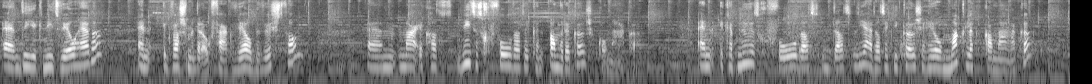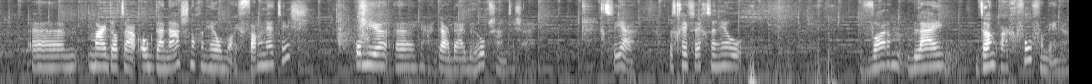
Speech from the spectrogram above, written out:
en die ik niet wil hebben. En ik was me er ook vaak wel bewust van. Um, maar ik had niet het gevoel dat ik een andere keuze kon maken. En ik heb nu het gevoel dat, dat, ja, dat ik die keuze heel makkelijk kan maken. Um, maar dat daar ook daarnaast nog een heel mooi vangnet is om je uh, ja, daarbij behulpzaam te zijn. Ja, dat geeft echt een heel warm, blij, dankbaar gevoel van binnen.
